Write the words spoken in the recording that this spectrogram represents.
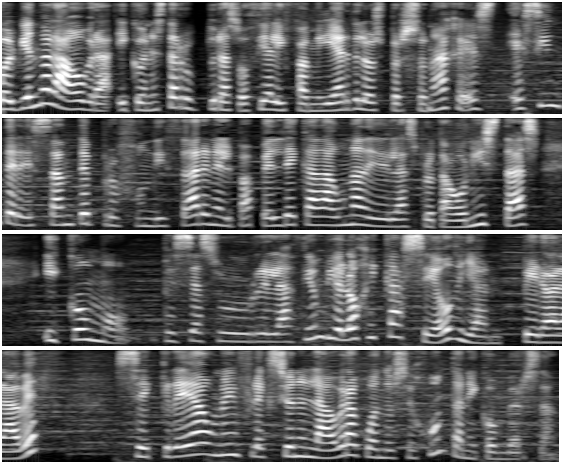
Volviendo a la obra y con esta ruptura social y familiar de los personajes, es interesante profundizar en el papel de cada una de las protagonistas y cómo, pese a su relación biológica, se odian, pero a la vez se crea una inflexión en la obra cuando se juntan y conversan.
